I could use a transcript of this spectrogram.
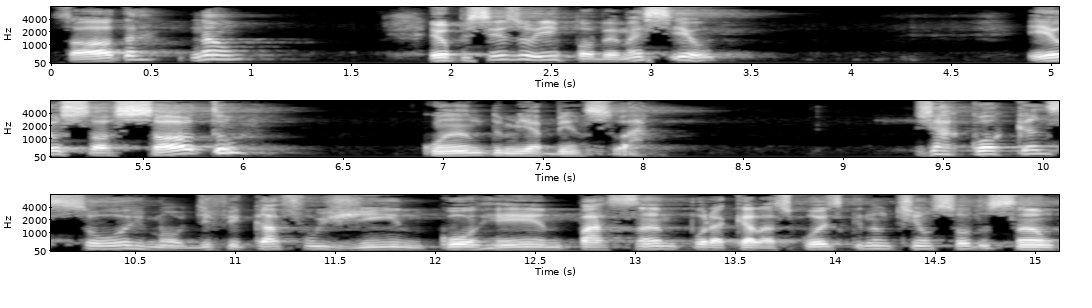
Solta? Não. Eu preciso ir, problema é seu. Eu só solto quando me abençoar. Jacó cansou, irmão, de ficar fugindo, correndo, passando por aquelas coisas que não tinham solução.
